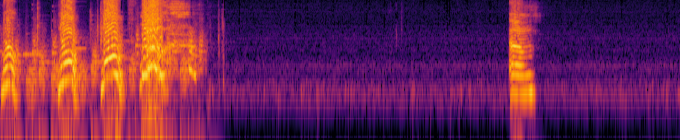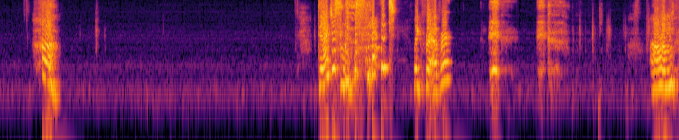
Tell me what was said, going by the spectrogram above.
No! No! No! No! um... Huh. Did I just lose that? like forever? um...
